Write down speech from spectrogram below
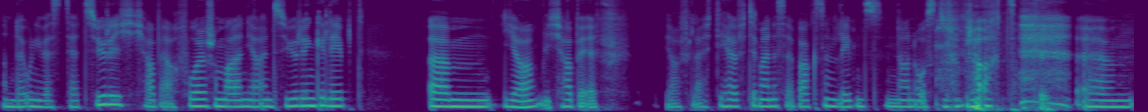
an der Universität Zürich. Ich habe auch vorher schon mal ein Jahr in Syrien gelebt. Ähm, ja, ich habe ja, vielleicht die Hälfte meines Erwachsenenlebens im Nahen Osten verbracht. Okay. Ähm,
